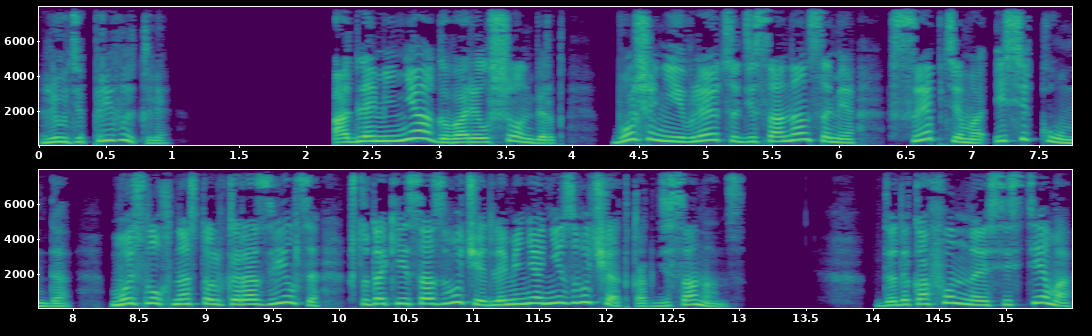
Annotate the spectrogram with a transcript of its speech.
Люди привыкли. А для меня, говорил Шонберг, больше не являются диссонансами септима и секунда. Мой слух настолько развился, что такие созвучия для меня не звучат как диссонанс. Додекафонная система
